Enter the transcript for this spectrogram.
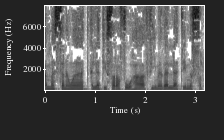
أما السنوات التي صرفوها في مذلة مصر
